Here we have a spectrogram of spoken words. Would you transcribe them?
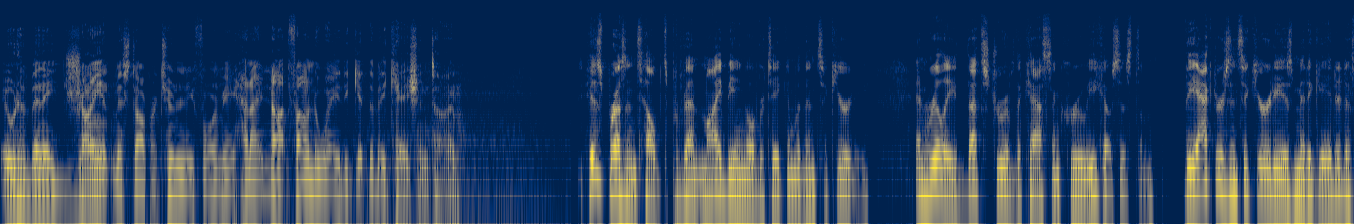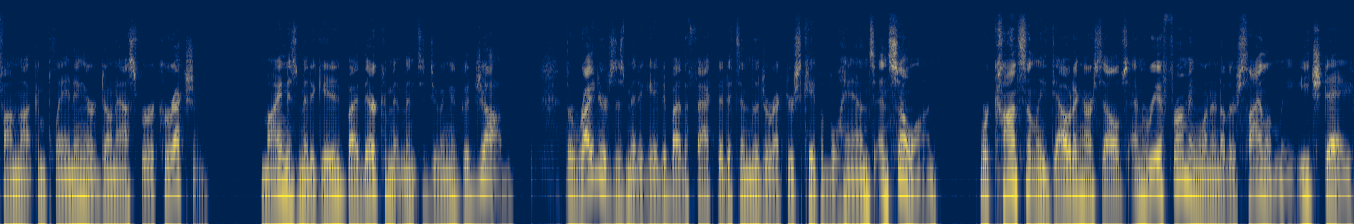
It would have been a giant missed opportunity for me had I not found a way to get the vacation time. His presence helped prevent my being overtaken with insecurity. And really, that's true of the cast and crew ecosystem. The actor's insecurity is mitigated if I'm not complaining or don't ask for a correction. Mine is mitigated by their commitment to doing a good job. The writer's is mitigated by the fact that it's in the director's capable hands, and so on. We're constantly doubting ourselves and reaffirming one another silently each day.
